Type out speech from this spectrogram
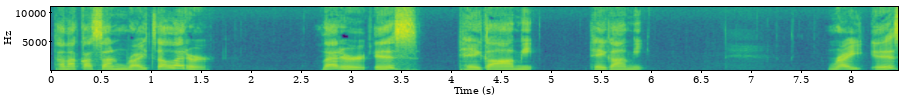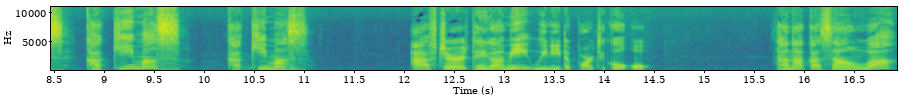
田中さん writes a letter. Letter is 手紙、手紙。write is 書きます、書きます。after 手紙 we need a particle を。田中さんは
